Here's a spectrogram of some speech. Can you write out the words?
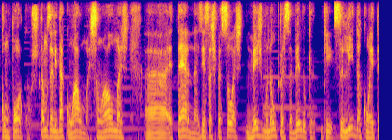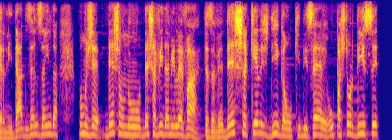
com porcos, estamos a lidar com almas. São almas uh, eternas. E essas pessoas, mesmo não percebendo que, que se lida com eternidades, eles ainda, vamos dizer, deixam no, deixa a vida me levar. Quer dizer, deixa que eles digam o que disserem. O pastor disse,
